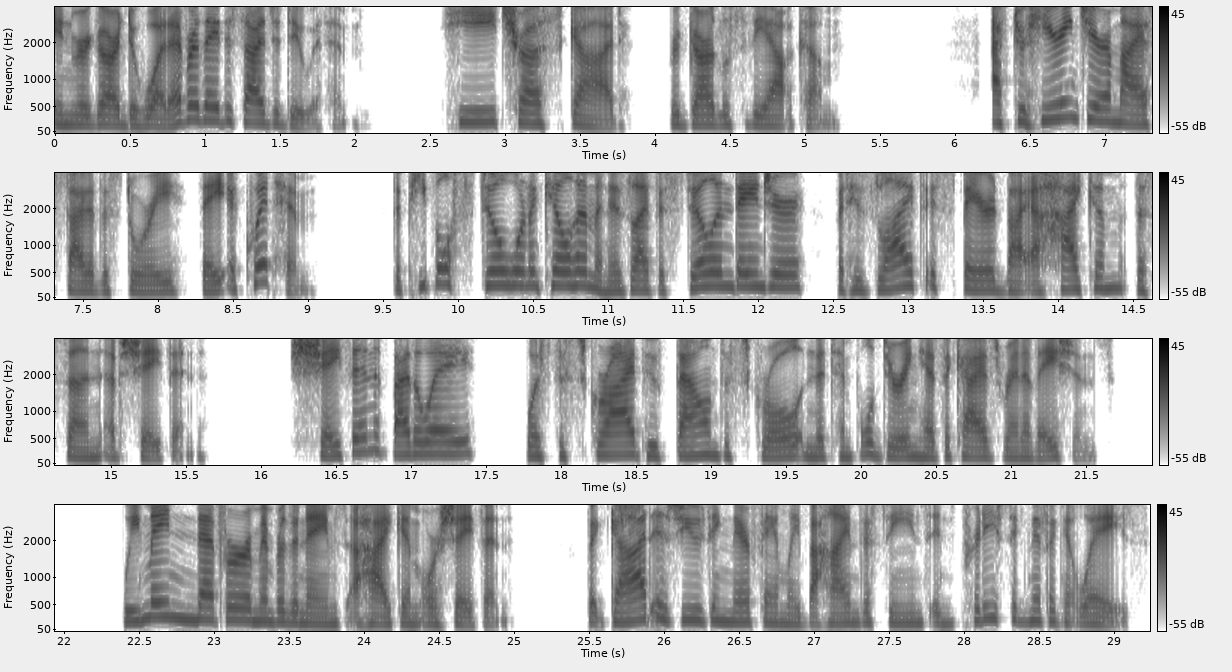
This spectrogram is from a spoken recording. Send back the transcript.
in regard to whatever they decide to do with him. He trusts God, regardless of the outcome. After hearing Jeremiah's side of the story, they acquit him. The people still want to kill him and his life is still in danger, but his life is spared by Ahikam, the son of Shaphan. Shaphan, by the way, was the scribe who found the scroll in the temple during Hezekiah's renovations. We may never remember the names Ahikam or Shaphan, but God is using their family behind the scenes in pretty significant ways.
